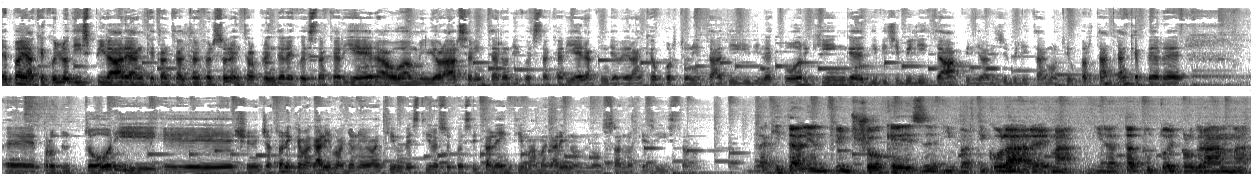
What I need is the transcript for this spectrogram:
e poi anche quello di ispirare anche tante altre persone a intraprendere questa carriera o a migliorarsi all'interno di questa carriera, quindi avere anche opportunità di, di networking, di visibilità, quindi la visibilità è molto importante anche per eh, produttori e sceneggiatori che magari vogliono anche investire su questi talenti ma magari non, non sanno che esistono. Black Italian Film Showcase in particolare, ma in realtà tutto il programma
